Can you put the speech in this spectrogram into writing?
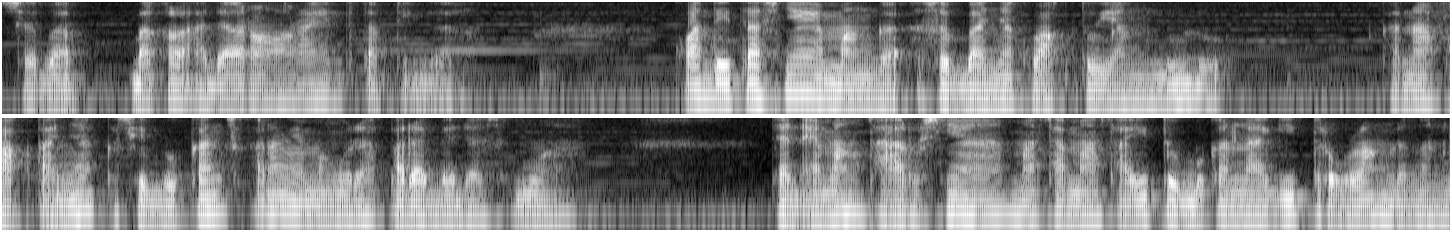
sebab bakal ada orang-orang yang tetap tinggal. Kuantitasnya emang nggak sebanyak waktu yang dulu, karena faktanya kesibukan sekarang emang udah pada beda semua. Dan emang seharusnya masa-masa itu bukan lagi terulang dengan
